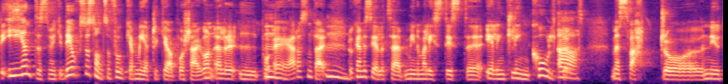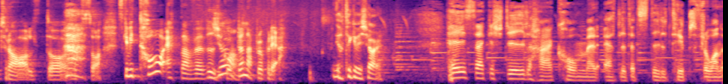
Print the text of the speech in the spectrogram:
Det är inte så mycket. Det är också sånt som funkar mer tycker jag på skärgården eller i, på Mm. öar och sånt där. Då kan det se lite så här minimalistiskt eh, Elin Kling-coolt Ja. ut. Med svart svart och neutralt och lite så. Ska vi ta ett av vykorten Ja. apropå det? Jag tycker vi kör. Hej Säker stil, här kommer ett litet stiltips från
